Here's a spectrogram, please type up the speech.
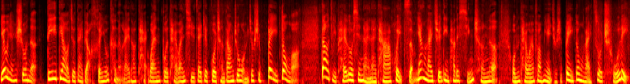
也有人说呢，低调就代表很有可能来到台湾。不过台湾其实在这个过程当中，我们就是被动哦。到底裴洛西奶奶她会怎么样来决定她的行程呢？我们台湾方面也就是被动来做处理。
